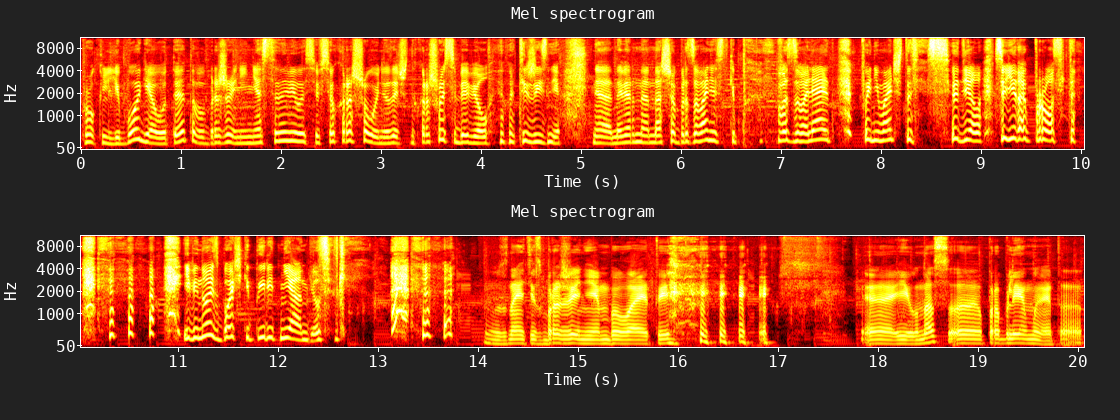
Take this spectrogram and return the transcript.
прокляли боги, а вот этого брожения не остановилось, и все хорошо у него, значит, ну хорошо себя вел в этой жизни. Э, наверное, наше образование все-таки позволяет понимать, что все дело, все не так просто. И вино из бочки тырит не ангел все-таки. Вы знаете, с брожением бывает и Э, и у нас э, проблемы, это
